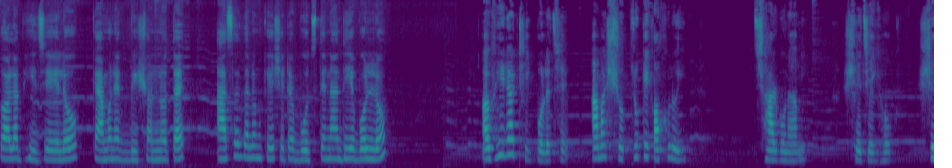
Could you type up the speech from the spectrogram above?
গলা ভিজে এলো কেমন এক বিষণ্ণতায়। আসাদ আলমকে সেটা বুঝতে না দিয়ে বলল অভিরা ঠিক বলেছে আমার শত্রুকে কখনোই ছাড়বো না আমি। সে যেই হোক সে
